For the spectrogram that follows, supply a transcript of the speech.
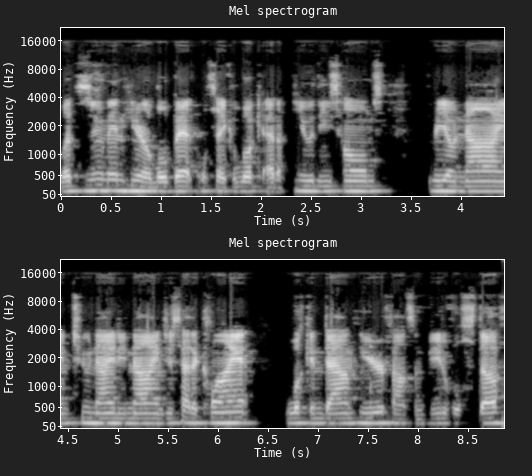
let's zoom in here a little bit. We'll take a look at a few of these homes. 309, 299. Just had a client looking down here, found some beautiful stuff.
